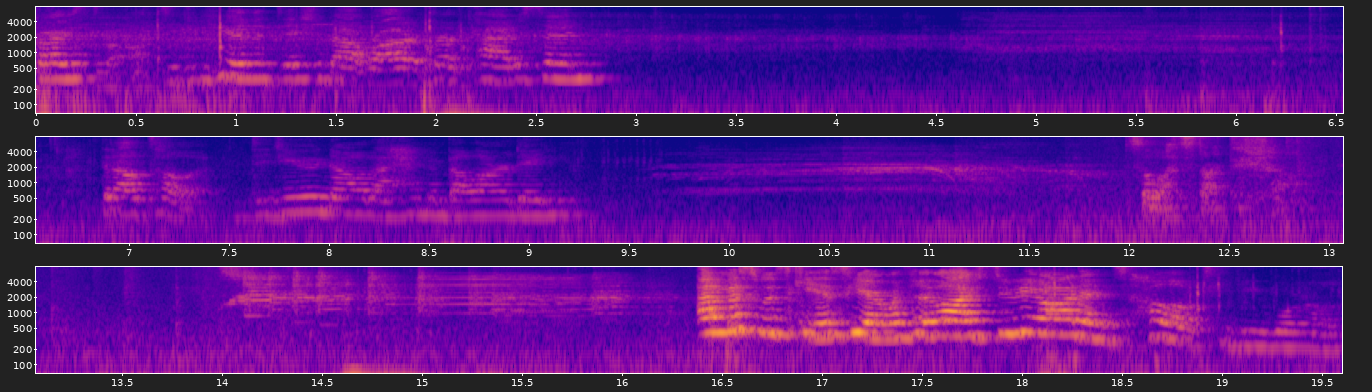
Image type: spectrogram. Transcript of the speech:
First of all, did you hear the dish about Robert Pattinson? Then I'll tell it. Did you know that him and Bella are dating? So let's start the show. And Miss Whiz Cey is here with her live studio audience. Hello, TV world.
